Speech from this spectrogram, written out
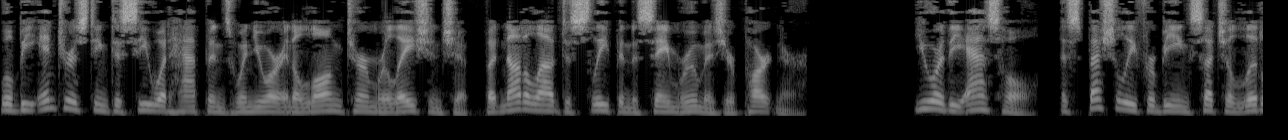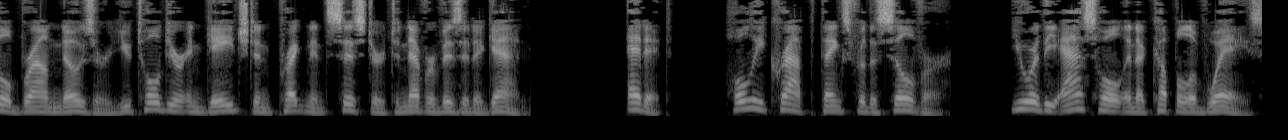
Will be interesting to see what happens when you are in a long-term relationship but not allowed to sleep in the same room as your partner. You are the asshole, especially for being such a little brown noser you told your engaged and pregnant sister to never visit again. Edit. Holy crap thanks for the silver. You are the asshole in a couple of ways,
